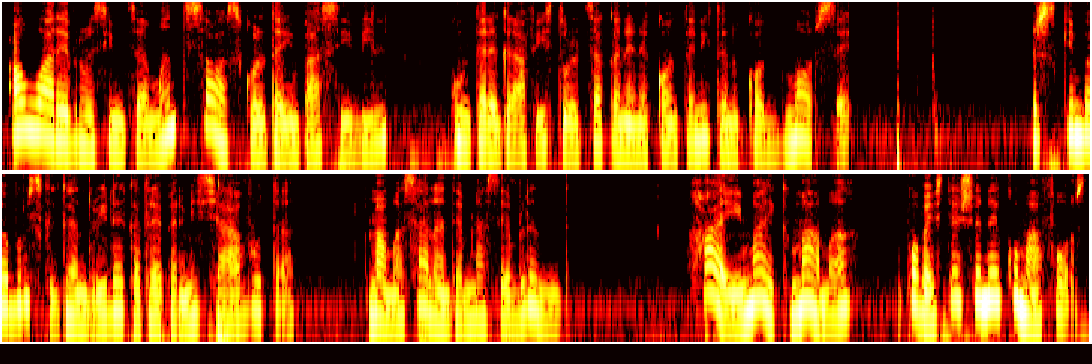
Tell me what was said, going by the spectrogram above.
Au oare vreun simțământ sau ascultă impasibil, cum telegrafistul țăcăne necontenit în cod morse? Își schimbă brusc gândurile către permisia avută. Mama sa îl îndemnase blând. Hai, Mike, mamă, povestește-ne cum a fost."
